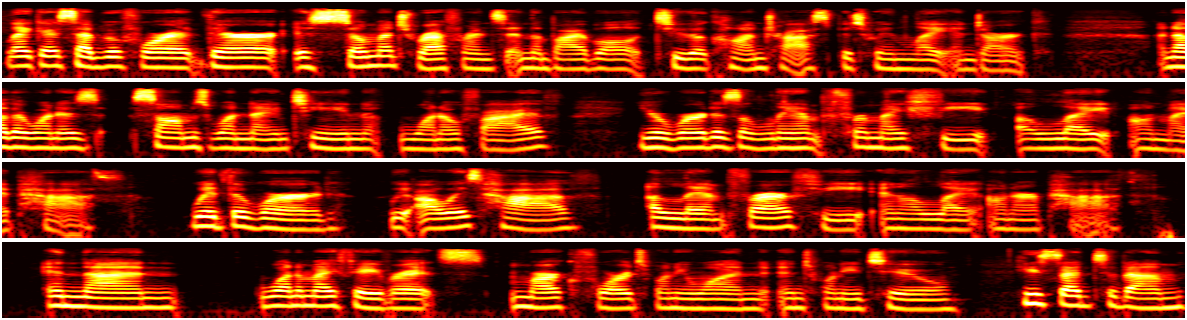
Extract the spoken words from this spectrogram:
Like I said before, there is so much reference in the Bible to the contrast between light and dark. Another one is Psalms 119, 105. Your word is a lamp for my feet, a light on my path. With the word, we always have a lamp for our feet and a light on our path. And then one of my favorites, Mark 4, 21 and 22. He said to them,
